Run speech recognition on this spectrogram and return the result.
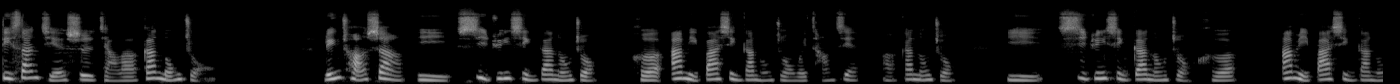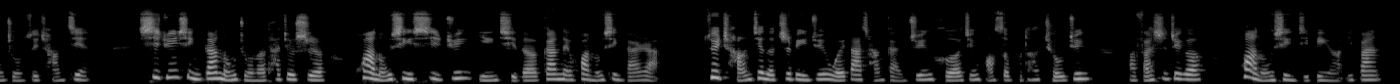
第三节是讲了肝脓肿，临床上以细菌性肝脓肿和阿米巴性肝脓肿为常见啊。肝脓肿以细菌性肝脓肿和阿米巴性肝脓肿最常见。细菌性肝脓肿呢，它就是化脓性细菌引起的肝内化脓性感染。最常见的致病菌为大肠杆菌和金黄色葡萄球菌啊。凡是这个化脓性疾病啊，一般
